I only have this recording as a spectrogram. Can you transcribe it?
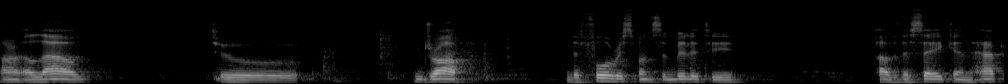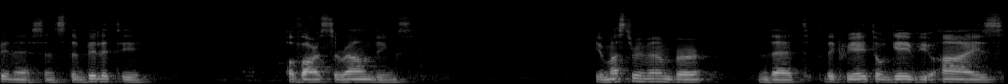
are allowed to drop the full responsibility of the sake and happiness and stability of our surroundings. You must remember that the Creator gave you eyes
